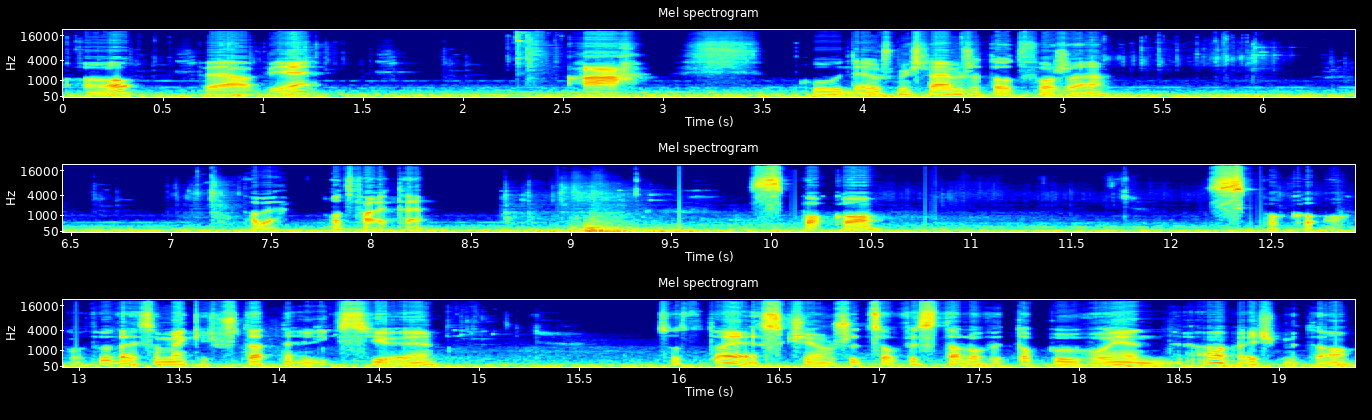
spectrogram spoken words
O, prawie. A! Kurde, już myślałem, że to otworzę. Dobra, otwarte. Spoko. Spoko oko. Tutaj są jakieś przydatne eliksiry. Co to jest? Księżycowy stalowy topór wojenny. A, weźmy to.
